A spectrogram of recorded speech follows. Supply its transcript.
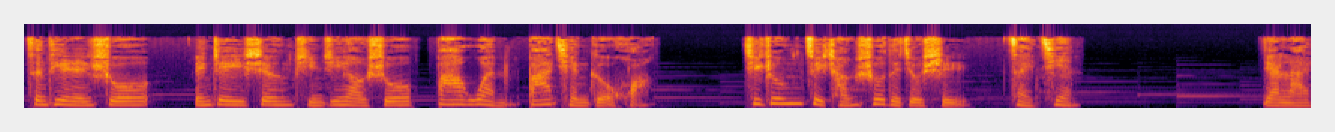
曾听人说，人这一生平均要说八万八千个谎，其中最常说的就是再见。原来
